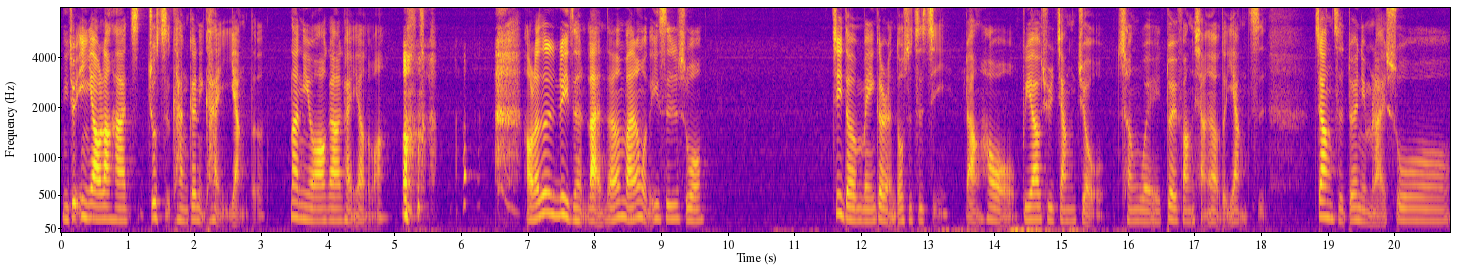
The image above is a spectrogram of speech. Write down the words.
你就硬要让他就只看跟你看一样的，那你有要跟他看一样的吗？好了，这例子很烂，但反正我的意思是说，记得每一个人都是自己，然后不要去将就成为对方想要的样子，这样子对你们来说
